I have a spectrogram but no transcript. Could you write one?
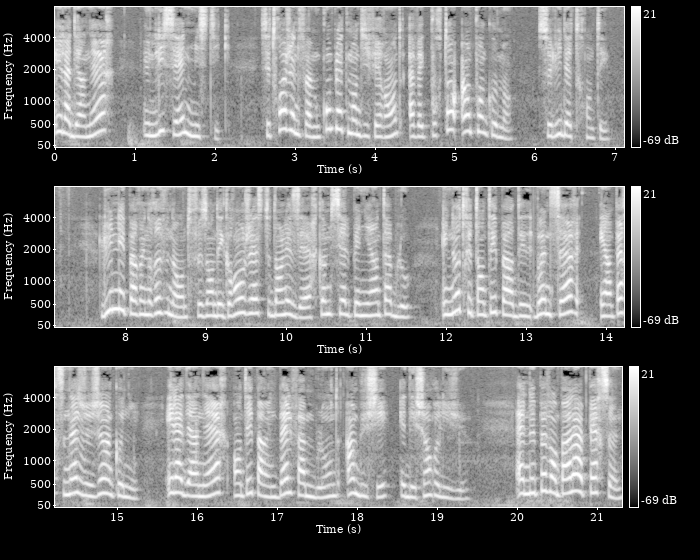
et la dernière, une lycéenne mystique. Ces trois jeunes femmes complètement différentes avec pourtant un point commun, celui d'être hantées. L'une est par une revenante faisant des grands gestes dans les airs comme si elle peignait un tableau. Une autre est hantée par des bonnes sœurs et un personnage de jeu inconnu. Et la dernière, hantée par une belle femme blonde, un bûcher et des chants religieux. Elles ne peuvent en parler à personne,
